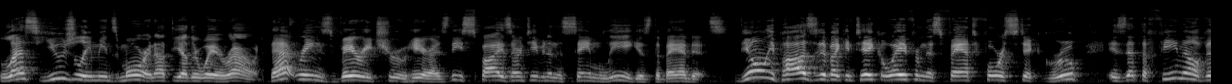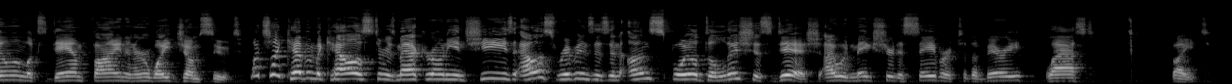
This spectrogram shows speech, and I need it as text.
less usually means more and not the other way around. That rings very true here, as these spies aren't even in the same league as the bandits. The only positive I can take away from this Fant four stick group is that the female villain looks damn fine in her white jumpsuit. Much like Kevin McCallister's macaroni and cheese, Alice Ribbons is an unspoiled, delicious dish. I would make sure to savor to the very last bite.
